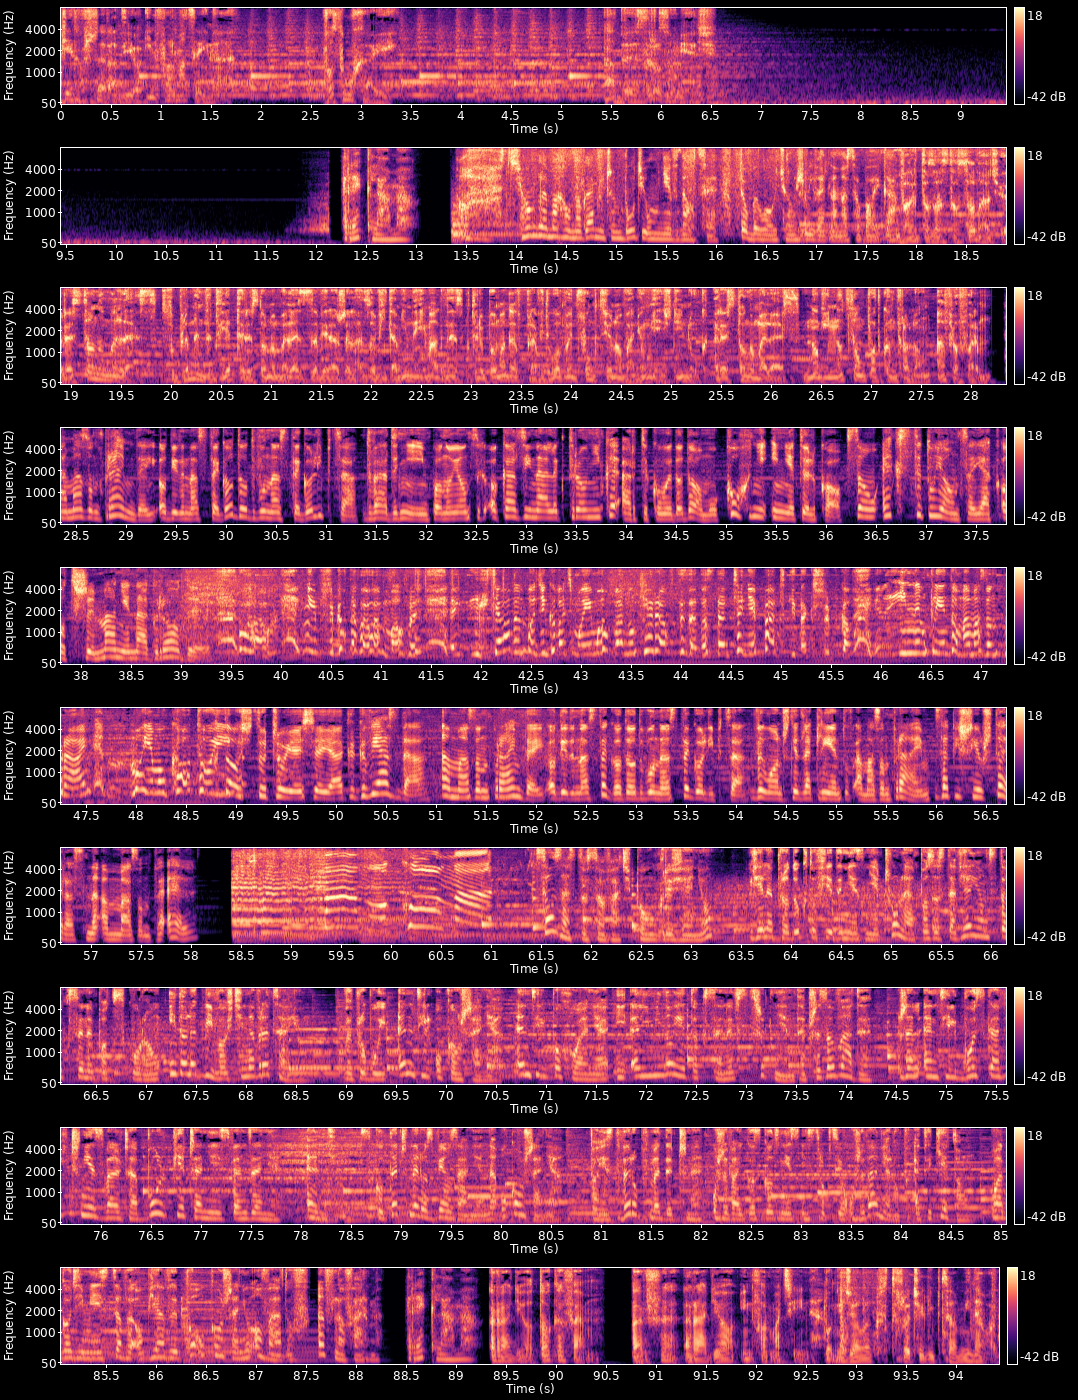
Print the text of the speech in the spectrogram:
Pierwsze radio informacyjne. Posłuchaj, aby zrozumieć. Reklama. Och, ciągle machał nogami, czym budził mnie w nocy. To było uciążliwe dla nas obojga. Warto zastosować Restonum LS. Suplement diety Restonum LS zawiera żelazo, witaminy i magnez, który pomaga w prawidłowym funkcjonowaniu mięśni nóg. Restonum LS. Nogi nocą pod kontrolą. Aflofarm. Amazon Prime Day od 11 do 12 lipca. Dwa dni imponujących okazji na elektronikę, artykuły do domu, kuchni i nie tylko. Są ekscytujące jak otrzymanie nagrody. Wow, nie przygotowałam mowy. Chciałabym podziękować mojemu panu kierowcy za dostarczenie paczki tak szybko. Innym klientom Amazon Prime, mojemu kotu i... Ktoś tu czuje się jak gwiazda. Amazon Prime Day od 11 do 12 lipca. Wyłącznie dla klientów Amazon Prime. Zapisz się już teraz na amazon.pl. zastosować po ugryzieniu? Wiele produktów jedynie znieczula, pozostawiając toksyny pod skórą i dolegliwości nawracają. Wypróbuj Entil ukąszenia. Entil pochłania i eliminuje toksyny wstrzyknięte przez owady. Żel Entil błyskawicznie zwalcza ból, pieczenie i swędzenie. Entil. Skuteczne rozwiązanie na ukąszenia. To jest wyrób medyczny. Używaj go zgodnie z instrukcją używania lub etykietą. Łagodzi miejscowe objawy po ukąszeniu owadów. Aflofarm. Reklama. Radio TOK FM. Pierwsze radio informacyjne. Poniedziałek, 3 lipca minęła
